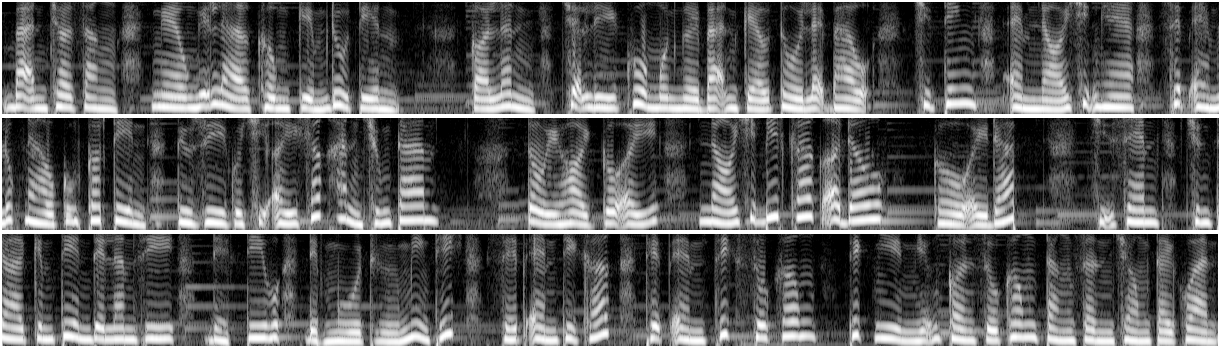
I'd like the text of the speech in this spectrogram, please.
Bạn cho rằng nghèo nghĩa là không kiếm đủ tiền. Có lần, trợ lý của một người bạn kéo tôi lại bảo, Chị Tinh, em nói chị nghe, sếp em lúc nào cũng có tiền, tư duy của chị ấy khác hẳn chúng ta. Tôi hỏi cô ấy, nói chị biết khác ở đâu? Cô ấy đáp, Chị xem, chúng ta kiếm tiền để làm gì? Để tiêu, để mua thứ mình thích. Sếp em thì khác, thép em thích số không thích nhìn những con số không tăng dần trong tài khoản.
